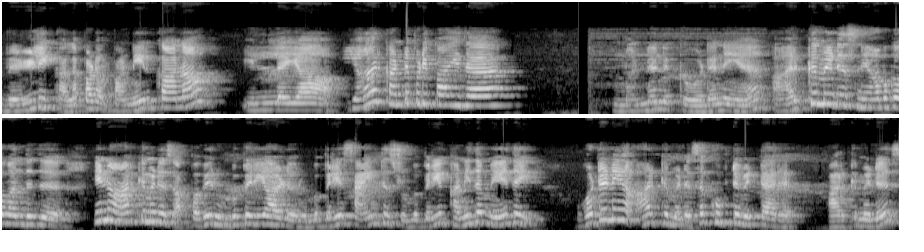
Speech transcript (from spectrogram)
வெள்ளி கலப்படம் பண்ணிருக்கானா இல்லையா? யார் கண்டுபிடிப்பா இத? மன்னனுக்கு உடனே ஆர்கமிடஸ் ஞாபகம் வந்தது. ஏன்னா ஆர்கமிடஸ் அப்பவே ரொம்ப பெரிய ஆளு ரொம்ப பெரிய சயின்டிஸ்ட் ரொம்ப பெரிய கணித மேதை. உடனே ஆர்கமிடஸ கூப்பிட்டு விட்டாரு. ஆர்கமிடஸ்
